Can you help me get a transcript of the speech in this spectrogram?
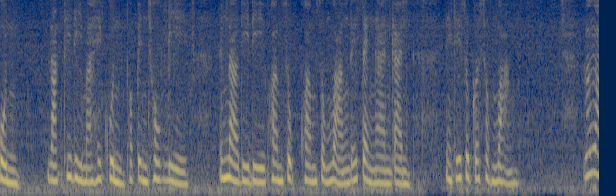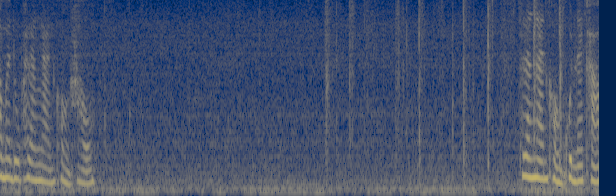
คุณ รักที่ดีมาให้คุณ เพราะเป็นโชคดี เรื่องราวดีๆ ความสุขความสมหวังได้แต่งงานกัน ในที่สุดก็สมหวัง แล้วเรามาดูพลังงานของเขาพลังงานของคุณและเขา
